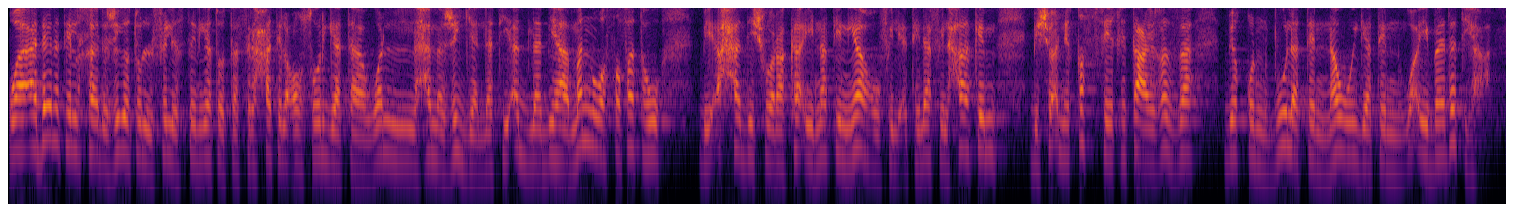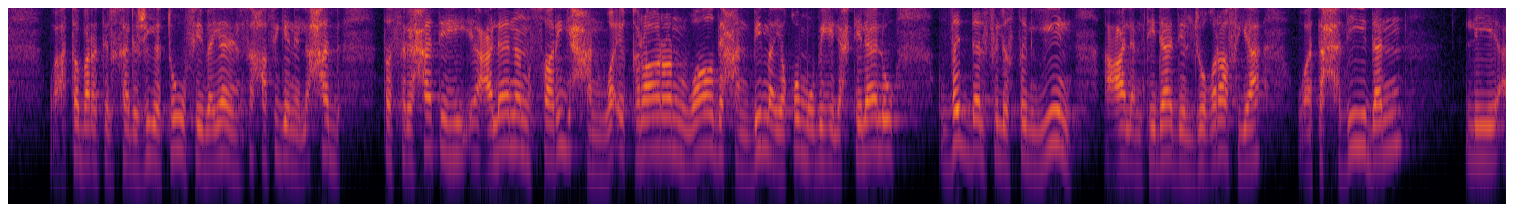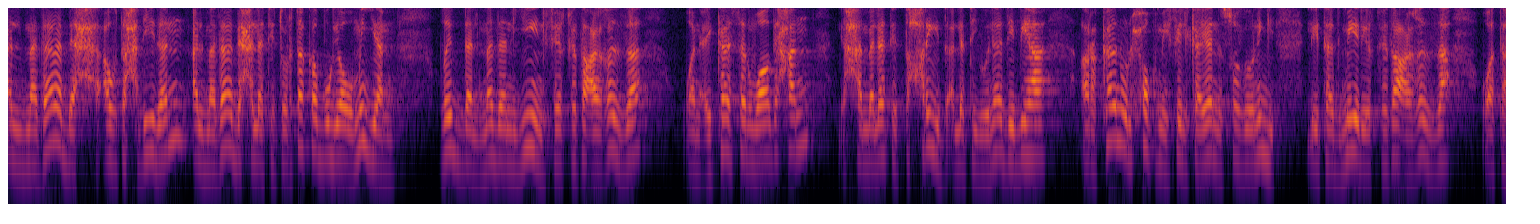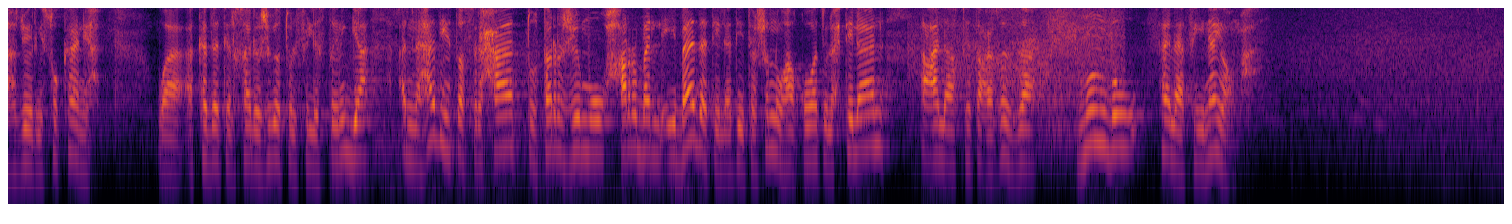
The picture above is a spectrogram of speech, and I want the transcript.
وأدانت الخارجية الفلسطينية التصريحات العنصرية والهمجية التي أدلى بها من وصفته بأحد شركاء نتنياهو في الائتلاف الحاكم بشأن قصف قطاع غزة بقنبلة نووية وإبادتها. واعتبرت الخارجية في بيان صحفي الأحد تصريحاته إعلانا صريحا وإقرارا واضحا بما يقوم به الاحتلال ضد الفلسطينيين على امتداد الجغرافيا وتحديدا للمذابح أو تحديدا المذابح التي ترتكب يوميا ضد المدنيين في قطاع غزة وانعكاسا واضحا لحملات التحريض التي ينادي بها أركان الحكم في الكيان الصهيوني لتدمير قطاع غزة وتهجير سكانه. وأكدت الخارجية الفلسطينية أن هذه التصريحات تترجم حرب الإبادة التي تشنها قوات الاحتلال على قطاع غزة منذ ثلاثين يوما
